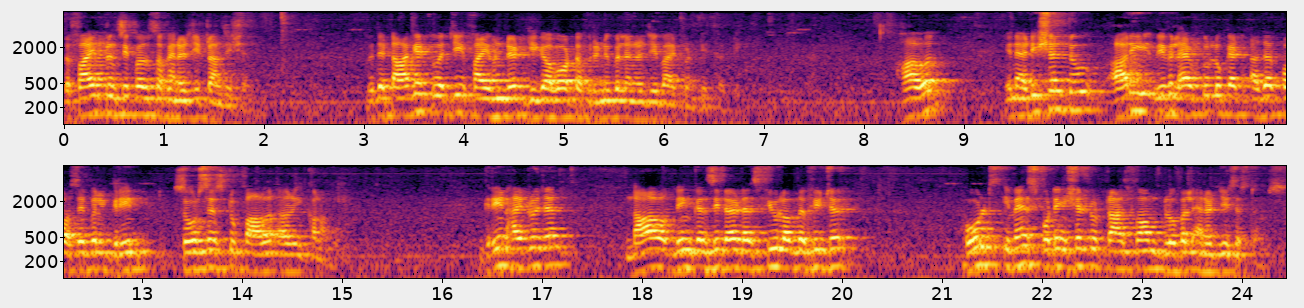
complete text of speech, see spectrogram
the five principles of energy transition, with a target to achieve 500 gigawatt of renewable energy by 2030. However, in addition to RE, we will have to look at other possible green sources to power our economy. Green hydrogen, now being considered as fuel of the future, holds immense potential to transform global energy systems.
